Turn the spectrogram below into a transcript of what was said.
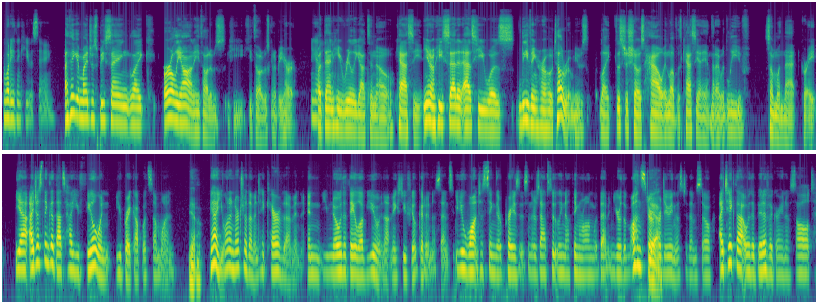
What do you think he was saying? I think it might just be saying like early on he thought it was he he thought it was going to be her. Yeah. But then he really got to know Cassie. You know, he said it as he was leaving her hotel room. He was like, "This just shows how in love with Cassie I am that I would leave someone that great." yeah, I just think that that's how you feel when you break up with someone. Yeah. Yeah, you want to nurture them and take care of them and and you know that they love you and that makes you feel good in a sense. You want to sing their praises and there's absolutely nothing wrong with them and you're the monster Yeah. for doing this to them. So, I take that with a bit of a grain of salt.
